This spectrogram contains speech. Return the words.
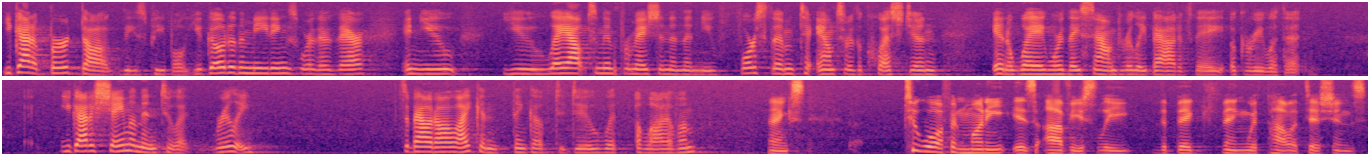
You got to bird dog these people. You go to the meetings where they're there and you you lay out some information and then you force them to answer the question in a way where they sound really bad if they agree with it. You got to shame them into it, really. It's about all I can think of to do with a lot of them. Thanks. Too often, money is obviously the big thing with politicians,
